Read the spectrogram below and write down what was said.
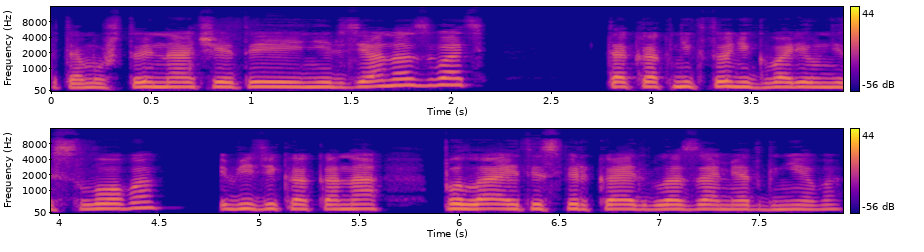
потому что иначе это и нельзя назвать, так как никто не говорил ни слова, видя, как она пылает и сверкает глазами от гнева.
